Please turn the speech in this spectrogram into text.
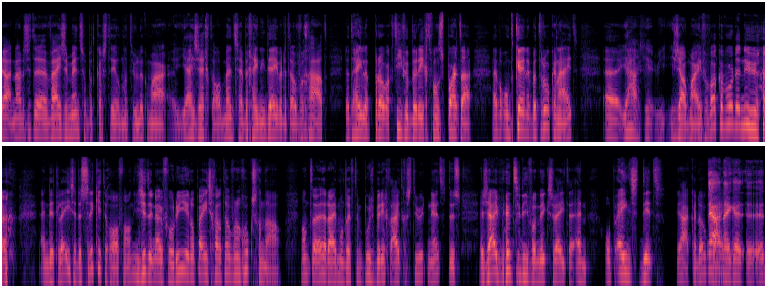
Ja, nou, er zitten wijze mensen op het kasteel natuurlijk. Maar eh, jij zegt al, mensen hebben geen idee waar het over gaat. Dat hele proactieve bericht van Sparta hebben ontkennen betrokkenheid. Eh, ja, je, je zou maar even wakker worden nu. en dit lezen, daar schrik je toch al van. Je zit in euforie en opeens gaat het over een gokschandaal. Want eh Rijmond heeft een pushbericht uitgestuurd net. Dus er zijn mensen die van niks weten en opeens dit ja, cadeau Ja, krijgen. nee, eh,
